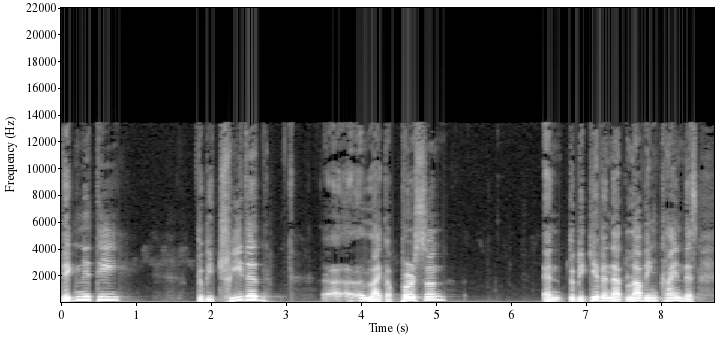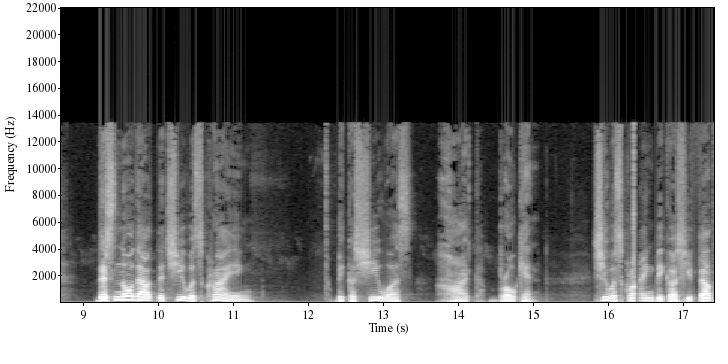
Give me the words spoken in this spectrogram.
dignity to be treated uh, like a person and to be given that loving kindness. There's no doubt that she was crying because she was heartbroken. She was crying because she felt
